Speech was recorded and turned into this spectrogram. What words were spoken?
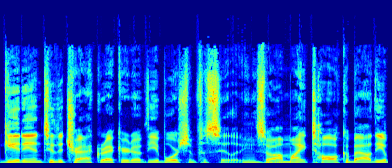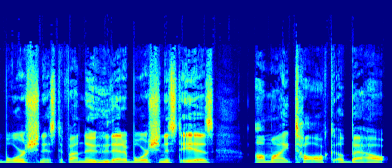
get into the track record of the abortion facility. So Mm-hmm. I might talk about the abortionist. If I know who that abortionist is, I might talk about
